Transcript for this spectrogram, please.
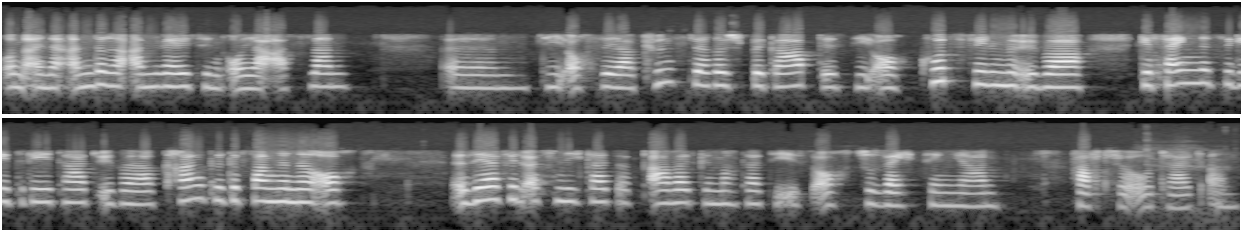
und eine andere Anwältin, Oya Aslan, die auch sehr künstlerisch begabt ist, die auch Kurzfilme über Gefängnisse gedreht hat, über kranke Gefangene auch sehr viel Öffentlichkeitsarbeit gemacht hat, die ist auch zu 16 Jahren Haft verurteilt. Und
